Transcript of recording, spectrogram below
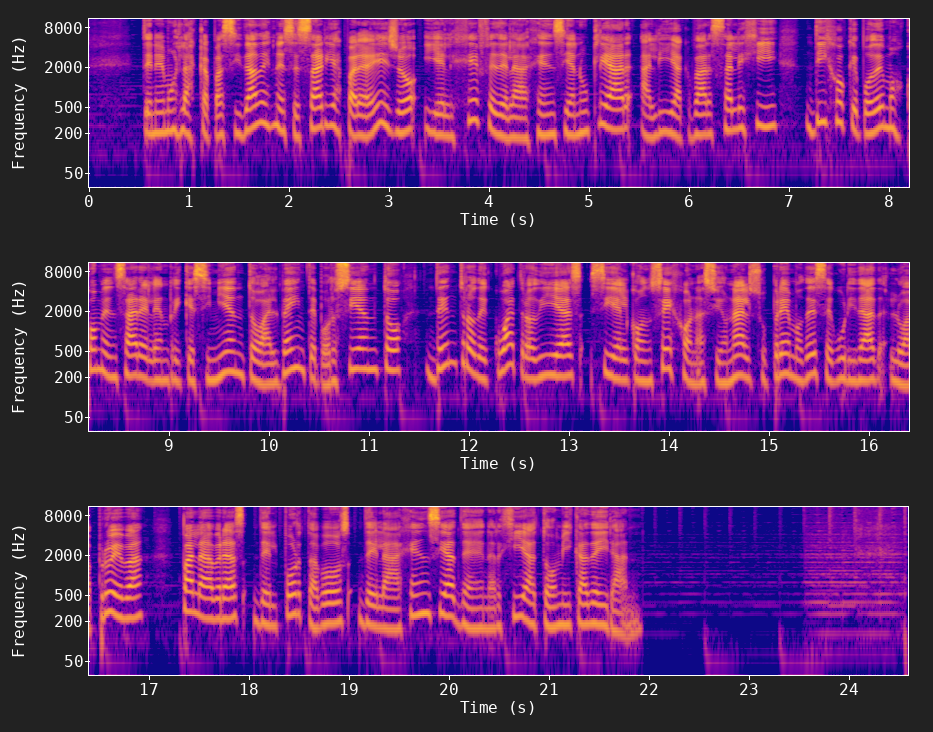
Tenemos las capacidades necesarias para ello y el jefe de la agencia nuclear, Ali Akbar Salehi, dijo que podemos comenzar el enriquecimiento al 20% dentro de cuatro días si el Consejo Nacional Supremo de Seguridad lo aprueba, palabras del portavoz de la Agencia de Energía Atómica de Irán.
